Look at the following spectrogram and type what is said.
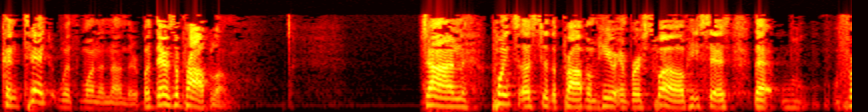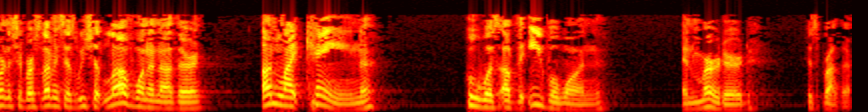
content with one another. But there's a problem. John points us to the problem here in verse 12. He says that, furnished in verse 11, says we should love one another unlike Cain, who was of the evil one and murdered his brother.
